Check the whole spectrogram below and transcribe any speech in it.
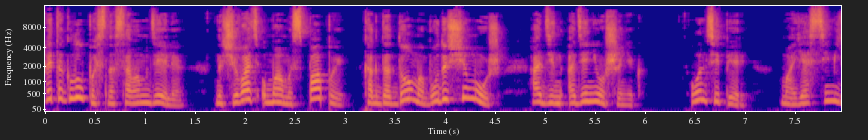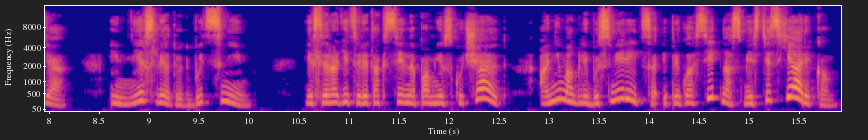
это глупость на самом деле. Ночевать у мамы с папой, когда дома будущий муж, один-одинешенек. Он теперь моя семья, и мне следует быть с ним. Если родители так сильно по мне скучают, они могли бы смириться и пригласить нас вместе с Яриком.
